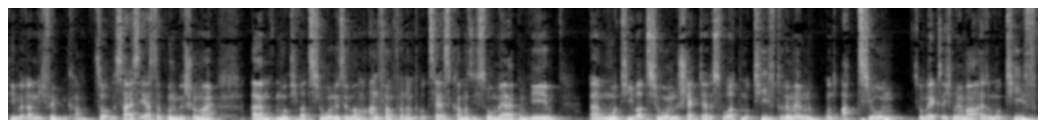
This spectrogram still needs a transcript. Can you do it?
die man dann nicht finden kann. So, das heißt, erster Punkt ist schon mal, ähm, Motivation ist immer am Anfang von einem Prozess, kann man sich so merken wie äh, Motivation steckt ja das Wort Motiv drinnen und Aktion, so merke ich mir mal, also Motiv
